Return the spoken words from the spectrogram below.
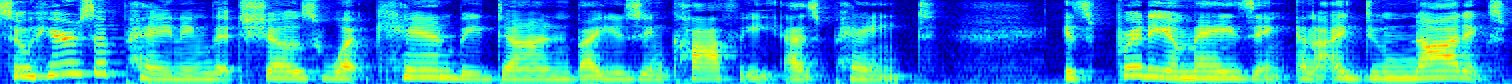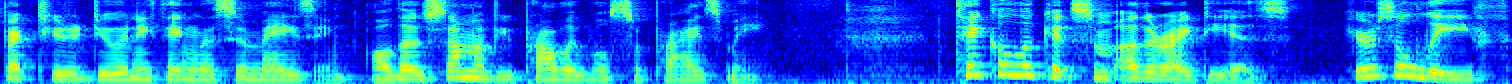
So here's a painting that shows what can be done by using coffee as paint. It's pretty amazing, and I do not expect you to do anything this amazing, although some of you probably will surprise me. Take a look at some other ideas. Here's a leaf.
